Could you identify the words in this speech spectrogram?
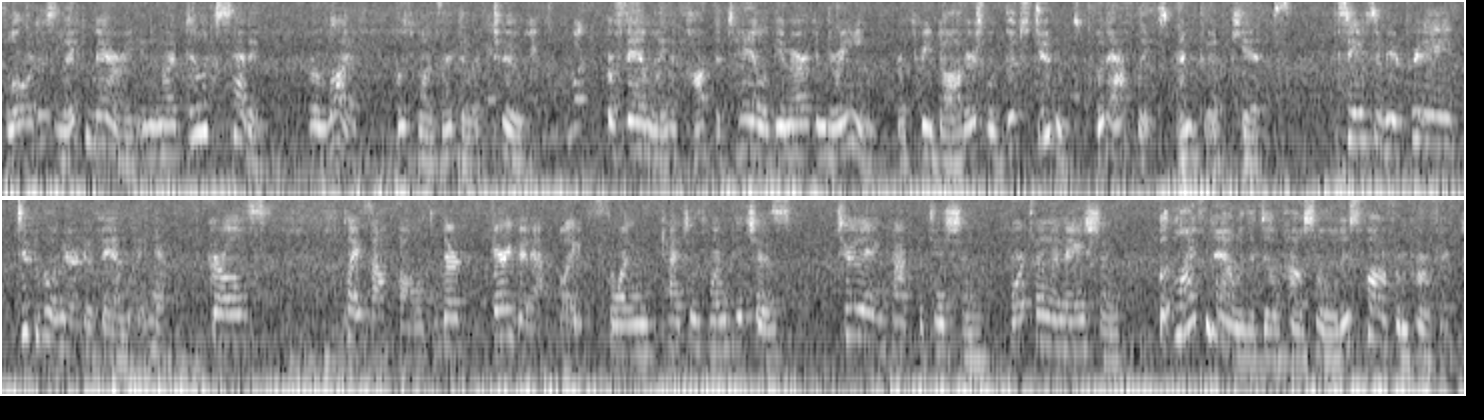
Florida's Lake Mary in an idyllic setting. Her life was once idyllic too. Her family had caught the tail of the American dream. Her three daughters were good students, good athletes, and good kids. Seems to be a pretty typical American family. Yeah. Girls play softball. They're very good athletes. One catches, one pitches. Cheerleading competition. Fourth in the nation. But life now in the Dill household is far from perfect.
